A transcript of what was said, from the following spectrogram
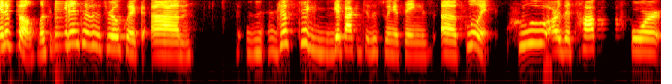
NFL. Let's get into this real quick. Um, just to get back into the swing of things. Uh, Fluent. Who are the top four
